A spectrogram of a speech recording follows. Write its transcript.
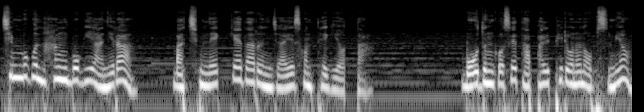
침묵은 항복이 아니라 마침내 깨달은 자의 선택이었다. 모든 것에 답할 필요는 없으며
